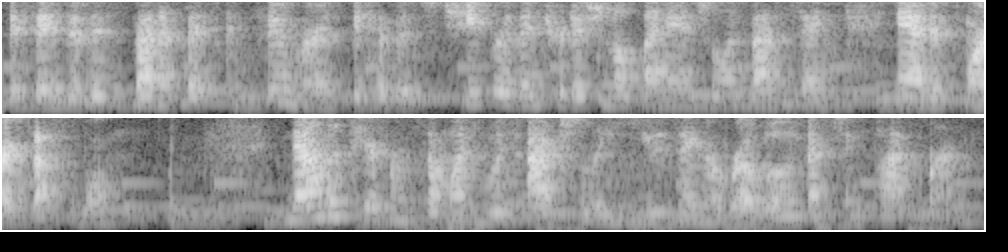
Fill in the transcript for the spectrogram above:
They say that this benefits consumers because it's cheaper than traditional financial investing and it's more accessible. Now let's hear from someone who is actually using a robo-investing platform.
